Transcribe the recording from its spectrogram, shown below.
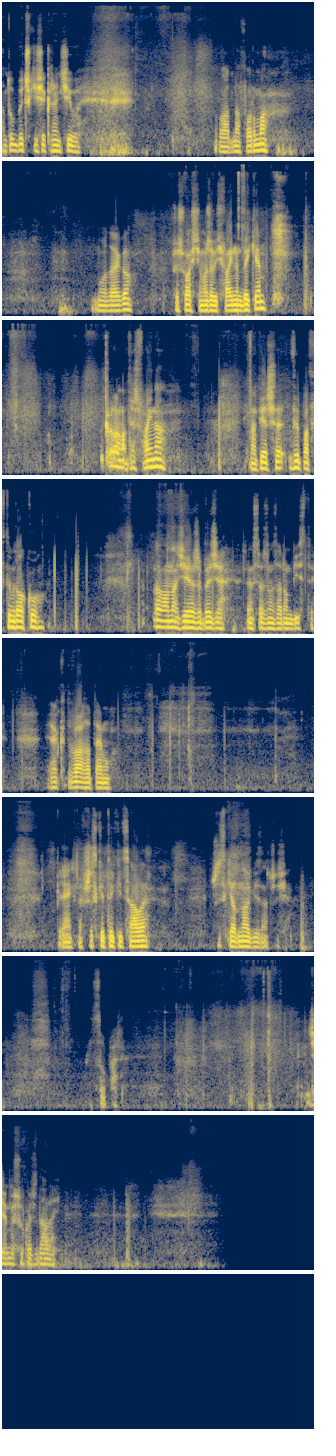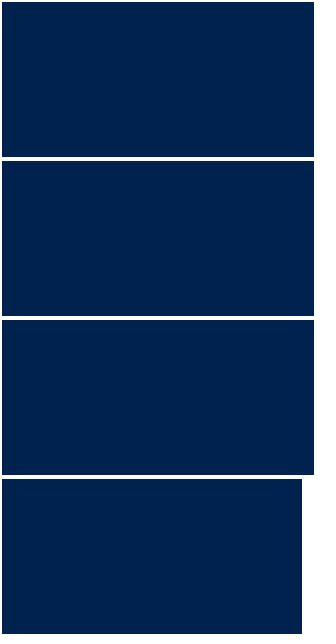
A tu byczki się kręciły. Ładna forma. Młodego. W przyszłości może być fajnym bykiem. Korona też fajna. Na pierwszy wypad w tym roku. No, mam nadzieję, że będzie ten sezon zarąbisty. Jak dwa lata temu. Piękne, wszystkie tyki całe. Wszystkie odnogi znaczy się. Super. Idziemy szukać dalej.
